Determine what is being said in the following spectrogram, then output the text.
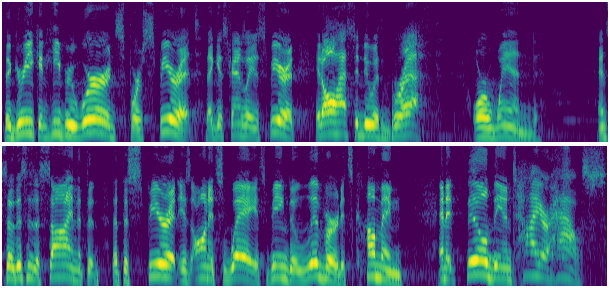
the Greek and Hebrew words for spirit, that gets translated spirit, it all has to do with breath or wind. And so this is a sign that the, that the Spirit is on its way. It's being delivered. It's coming. And it filled the entire house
